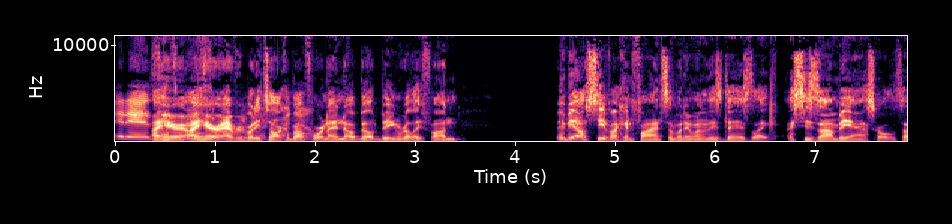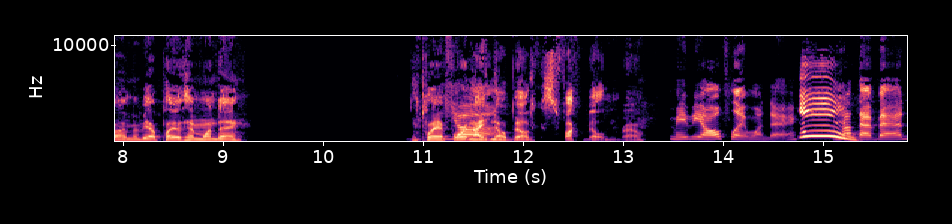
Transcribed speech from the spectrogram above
It is. I That's hear I hear everybody talk doing about now. Fortnite no build being really fun. Maybe I'll see if I can find somebody one of these days. Like I see Zombie ask all the time. Maybe I'll play with him one day. And play a Fortnite Yeah. no build because fuck building, bro. Maybe I'll play one day. Woo! Not that bad.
